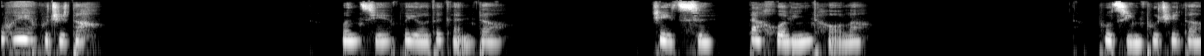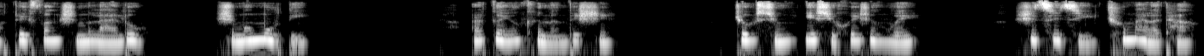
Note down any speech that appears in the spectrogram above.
我也不知道。”文杰不由得感到，这次大祸临头了。不仅不知道对方什么来路、什么目的，而更有可能的是。周雄也许会认为是自己出卖了他，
